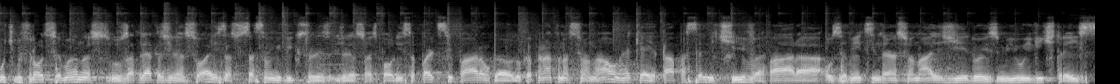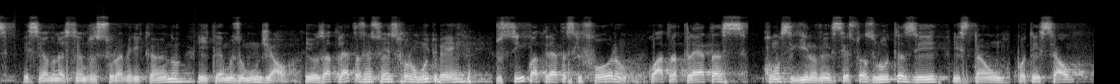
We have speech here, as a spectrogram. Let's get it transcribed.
Último final de semana, os atletas de Lençóis, da Associação Invictus de Lençóis Paulista, participaram do, do, Campeonato Nacional, né, que é a etapa seletiva para os eventos internacionais de 2023. Esse ano nós temos o Sul-Americano e temos o Mundial. E os atletas lençoenses foram muito bem. Dos cinco atletas que foram, quatro atletas conseguiram vencer suas lutas e estão potencial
